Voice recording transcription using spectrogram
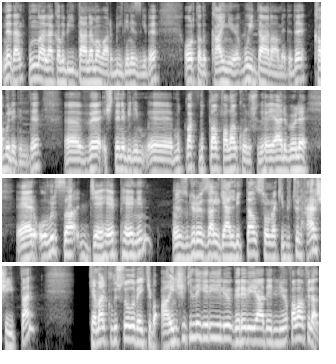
Neden? Bununla alakalı bir iddianame var bildiğiniz gibi. Ortalık kaynıyor. Bu iddianamede de kabul edildi. Ee, ve işte ne bileyim e, mutlak mutlan falan konuşuluyor. Yani böyle eğer olursa CHP'nin Özgür Özel geldikten sonraki bütün her şey iptal. Kemal Kılıçdaroğlu ve ekibi aynı şekilde geri geliyor. Görevi iade ediliyor falan filan.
